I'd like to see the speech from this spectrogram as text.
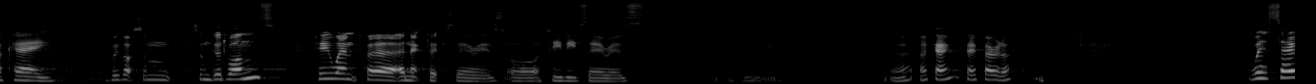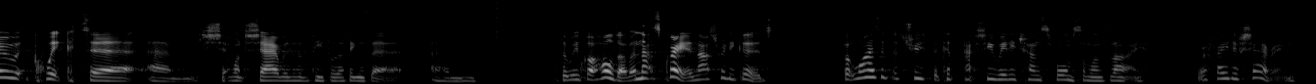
Okay, have we got some, some good ones? Who went for a Netflix series or a TV series? Didn't you? Yeah, okay, okay, fair enough. We're so quick to um, sh- want to share with other people the things that, um, that we've got hold of, and that's great and that's really good. But why is it the truth that can actually really transform someone's life? We're afraid of sharing.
